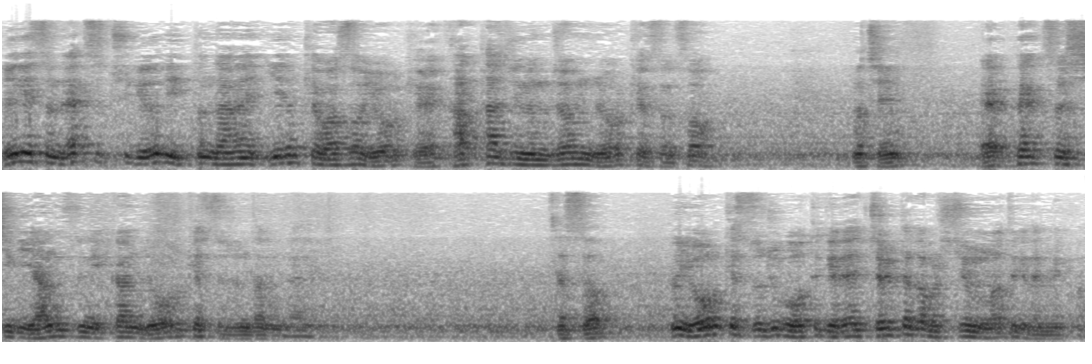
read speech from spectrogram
여기에서는 x축이 어디 있든 간에 이렇게 와서 요렇게 같아지는 점 요렇게 써서 맞지? fx식이 양수니까 요렇게 써준다는 거 아니야 됐어? 그럼 요렇게 써주고 어떻게 돼? 절대값을 씌우면 어떻게 됩니까?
